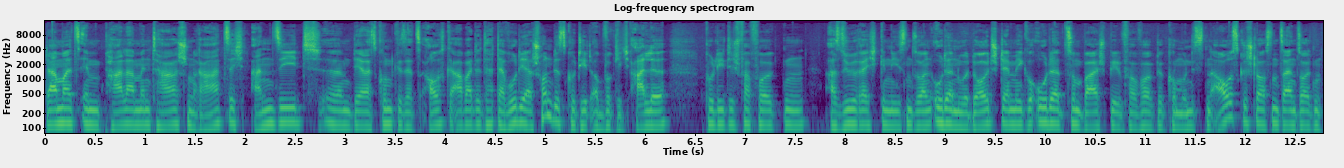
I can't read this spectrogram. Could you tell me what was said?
damals im Parlamentarischen Rat sich ansieht, ähm, der das Grundgesetz ausgearbeitet hat, da wurde ja schon diskutiert, ob wirklich alle politisch Verfolgten Asylrecht genießen sollen oder nur Deutschstämmige oder zum Beispiel verfolgte Kommunisten ausgeschlossen sein sollten.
